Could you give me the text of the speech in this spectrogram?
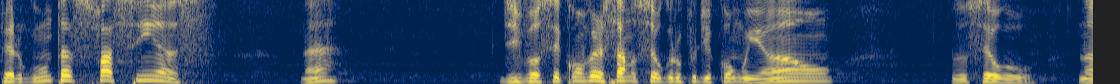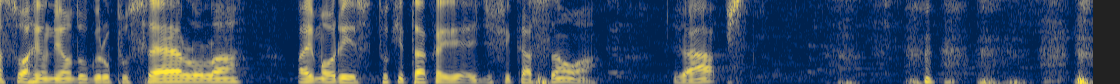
Perguntas facinhas, né? De você conversar no seu grupo de comunhão, no seu, na sua reunião do grupo célula. Aí, Maurício, tu que está com a edificação, ó, já.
